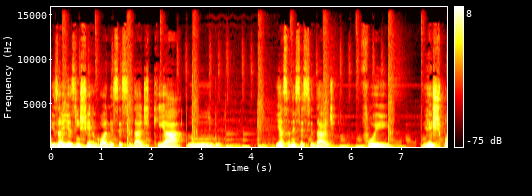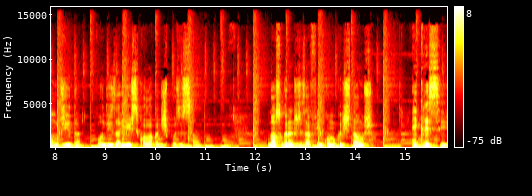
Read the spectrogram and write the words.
Isaías enxergou a necessidade que há no mundo e essa necessidade foi respondida quando Isaías se coloca à disposição. Nosso grande desafio como cristãos é crescer,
